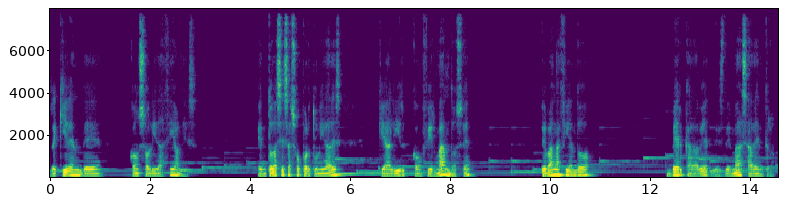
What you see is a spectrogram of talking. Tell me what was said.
requieren de consolidaciones en todas esas oportunidades que al ir confirmándose te van haciendo ver cada vez desde más adentro.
